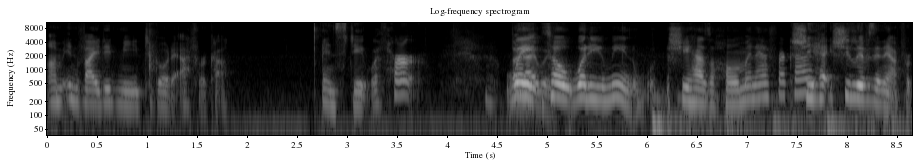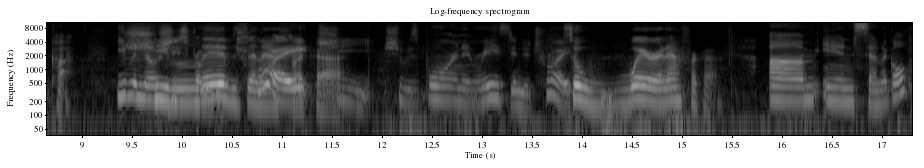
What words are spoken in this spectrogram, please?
um, invited me to go to Africa and stay with her. But Wait, would- so what do you mean? She has a home in Africa? she ha- she lives in Africa. Even though She she's from lives in Africa. she she was born and raised in Detroit. so where in Africa? um in Senegal,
